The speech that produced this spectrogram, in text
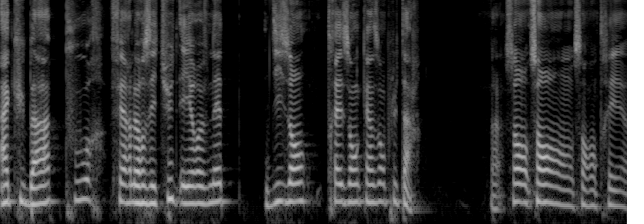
à Cuba pour faire leurs études et ils revenaient 10 ans, 13 ans, 15 ans plus tard, sans, sans, sans, rentrer. Euh.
